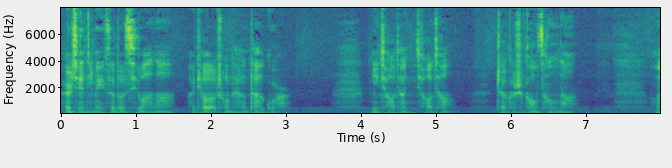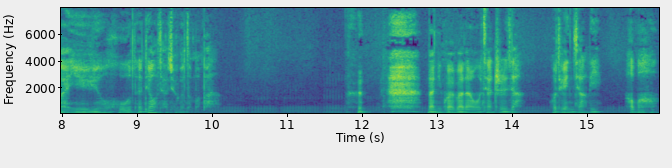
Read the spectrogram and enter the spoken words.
而且你每次都吸完了，还跳到窗台上打滚儿。你瞧瞧，你瞧瞧，这可是高层呢，万一晕乎的掉下去可怎么办？那你乖乖的让我剪指甲，我就给你奖励，好不好？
